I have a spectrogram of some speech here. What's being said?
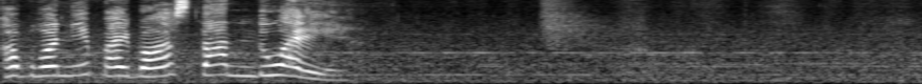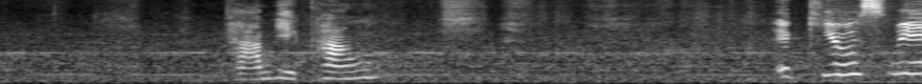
ขบวนนี้ไปบอสตันด้วย ถามอีกครั้ง Excuse me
